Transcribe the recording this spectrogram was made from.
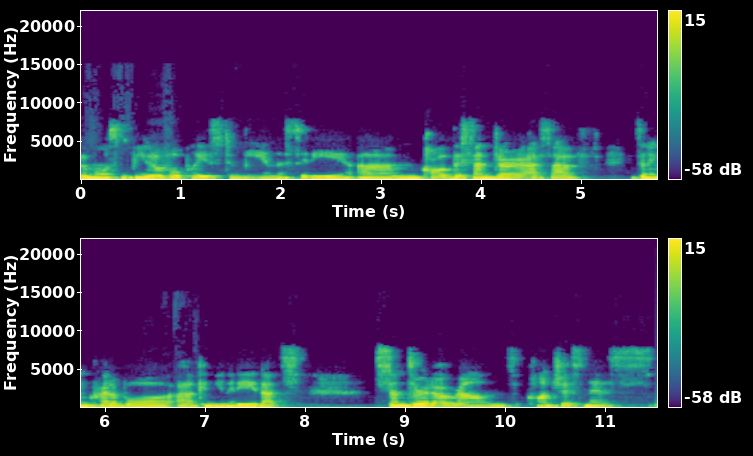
the most beautiful place to me in the city um, called the Center SF. It's an incredible uh, community that's centered around consciousness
